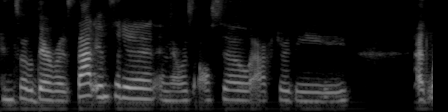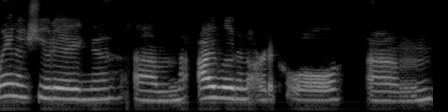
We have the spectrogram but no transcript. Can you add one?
and so there was that incident, and there was also after the Atlanta shooting, um, I wrote an article um,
